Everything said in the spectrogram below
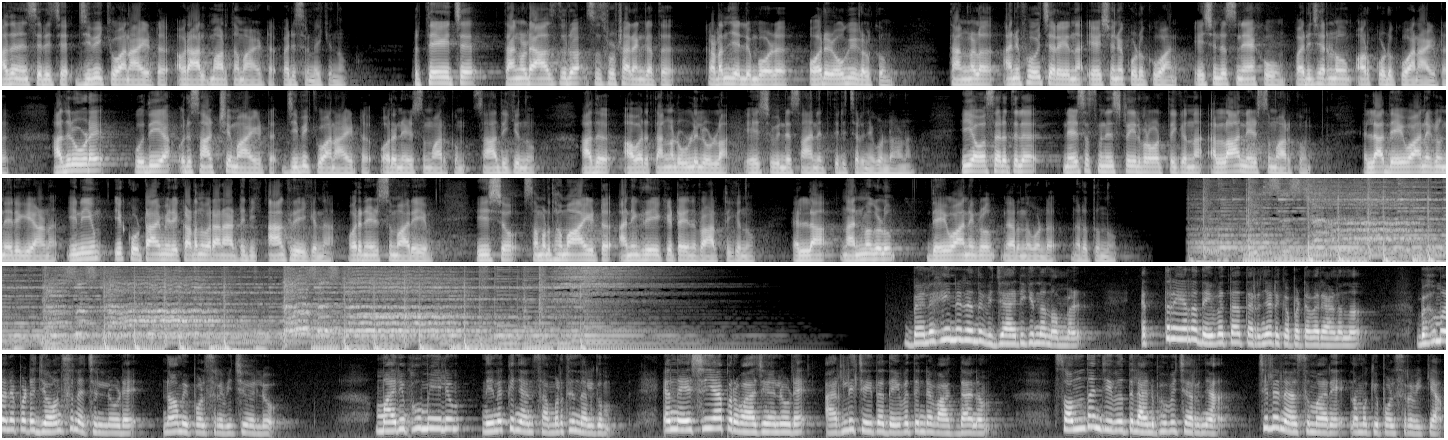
അതിനനുസരിച്ച് ജീവിക്കുവാനായിട്ട് അവർ ആത്മാർത്ഥമായിട്ട് പരിശ്രമിക്കുന്നു. പ്രത്യേകിച്ച് തങ്ങളുടെ ആതുര ശുശ്രൂഷ രംഗത്ത് കടന്നു ചെല്ലുമ്പോൾ ഓരോ രോഗികൾക്കും തങ്ങൾ അനുഭവിച്ചറിയുന്ന യേശുവിനെ കൊടുക്കുവാൻ യേശുവിന്റെ സ്നേഹവും പരിചരണവും അവർ കൊടുക്കുവാനായിട്ട് അതിലൂടെ പുതിയ ഒരു സാക്ഷ്യമായിട്ട് ജീവിക്കുവാനായിട്ട് ഓരോ നേഴ്സുമാർക്കും സാധിക്കുന്നു. അത് അവർ തങ്ങളുടെ ഉള്ളിലുള്ള യേശുവിന്റെ സാന്നിധ്യം തിരിച്ചറിഞ്ഞുകൊണ്ടാണ്. ഈ അവസരത്തിൽ നേഴ്സസ് മിനിസ്ട്രിയിൽ പ്രവർത്തിക്കുന്ന എല്ലാ നേഴ്സുമാർക്കും എല്ലാ ദൈവാനുകളും നേരുകയാണ്. ഇനിയും ഈ കൂട്ടായ്മയിലേക്ക് കടന്നു വരാനായിട്ട് ആഗ്രഹിക്കുന്ന ഓരോ നേഴ്സുമാരെയും ഈശോ സമൃദ്ധമായിട്ട് അനുഗ്രഹിക്കട്ടെ എന്ന് പ്രാർത്ഥിക്കുന്നു. എല്ലാ നന്മകളും ദൈവാനുകളും നേർന്നുകൊണ്ട് നിർത്തുന്നു. ബലഹീനരെന്ന് വിചാരിക്കുന്ന നമ്മൾ എത്രയേറെ ദൈവത്താൽ തിരഞ്ഞെടുക്കപ്പെട്ടവരാണെന്ന് ബഹുമാനപ്പെട്ട ജോൺസൺ അച്ഛനിലൂടെ നാം ഇപ്പോൾ ശ്രവിച്ചുവല്ലോ മരുഭൂമിയിലും നിനക്ക് ഞാൻ സമൃദ്ധി നൽകും എന്ന ഏശയാ പ്രവാചകനിലൂടെ അരളി ചെയ്ത ദൈവത്തിന്റെ വാഗ്ദാനം സ്വന്തം ജീവിതത്തിൽ അനുഭവിച്ചറിഞ്ഞ ചില നഴ്സുമാരെ നമുക്കിപ്പോൾ ശ്രവിക്കാം.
